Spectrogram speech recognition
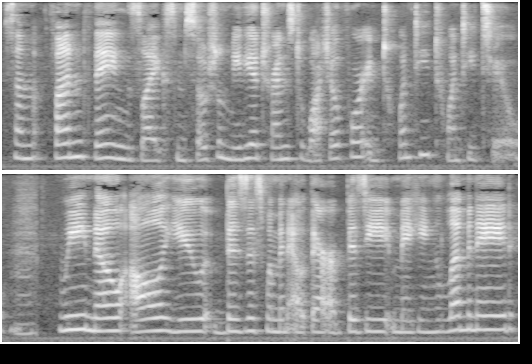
some fun things like some social media trends to watch out for in 2022. Mm. We know all you business women out there are busy making lemonade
